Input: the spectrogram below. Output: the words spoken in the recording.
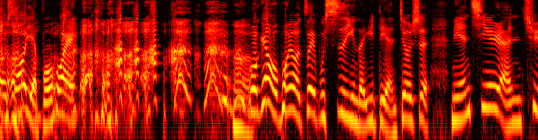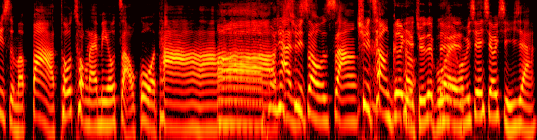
有时候也不会。我跟我朋友最不适应的一点就是，年轻人去什么吧，都从来没有找过他啊，或者去受伤，去唱歌也绝对不会。我们先休息一下。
